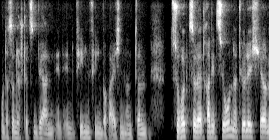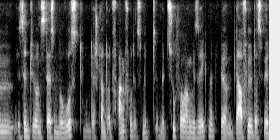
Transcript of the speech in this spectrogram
und das unterstützen wir in, in vielen, vielen Bereichen. Und ähm, zurück zu der Tradition. Natürlich ähm, sind wir uns dessen bewusst. Der Standort Frankfurt ist mit, mit Zuschauern gesegnet. Wir haben dafür, dass wir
